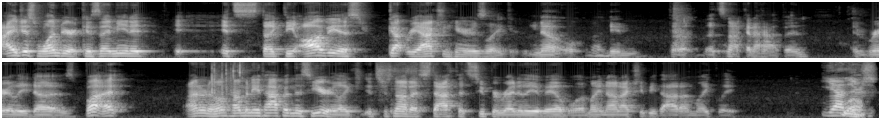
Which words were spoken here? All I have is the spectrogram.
I just wonder because I mean it, it. It's like the obvious gut reaction here is like no. I mean that, that's not going to happen. It rarely does. But I don't know how many have happened this year. Like it's just not a stat that's super readily available. It might not actually be that unlikely. Yeah, Well- there's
